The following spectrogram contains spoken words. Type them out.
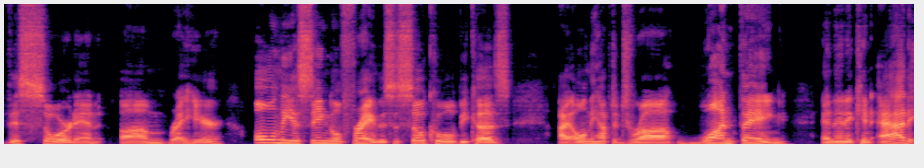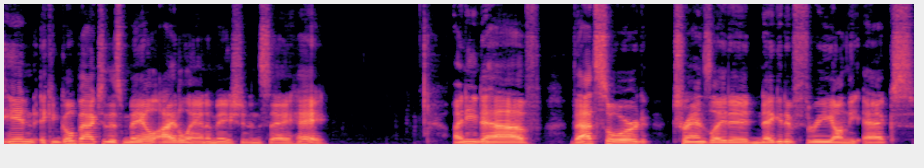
this sword and um, right here, only a single frame. This is so cool because I only have to draw one thing and then it can add in, it can go back to this male idle animation and say, hey, I need to have that sword translated negative 3 on the X,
